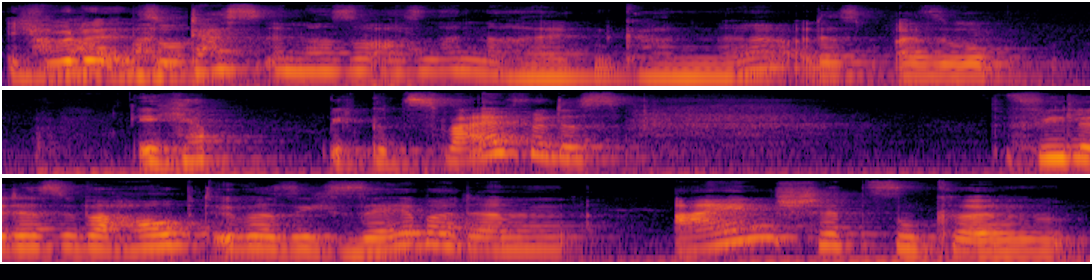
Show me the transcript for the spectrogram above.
Ich würde Aber ob so man das immer so auseinanderhalten kann, ne? Das, also ich habe, ich bezweifle, dass viele das überhaupt über sich selber dann einschätzen können.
